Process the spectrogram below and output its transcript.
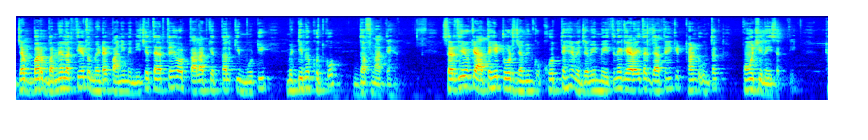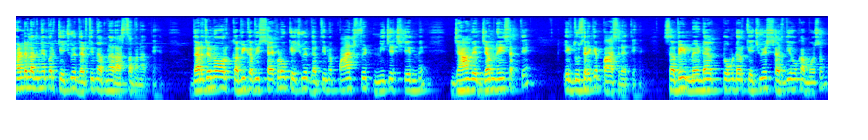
जब बर्फ़ बनने लगती है तो मेढक पानी में नीचे तैरते हैं और तालाब के तल की मोटी मिट्टी में खुद को दफनाते हैं। सर्दियों के आते ही टोट ज़मीन को खोदते हैं। वे ज़मीन में इतने गहराई तक जाते हैं कि ठंड उन तक पहुँच ही नहीं सकती। ठंड लगने पर केचुए धरती में अपना रास्ता बनाते हैं। दर्जनों और कभी कभी सैकड़ों केचुए धरती में पाँच फीट नीचे छेद में, जहाँ वे जम नहीं सकते, एक दूसरे के पास रहते हैं। सभी मेंढक टोंड और केचुए सर्दियों का मौसम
